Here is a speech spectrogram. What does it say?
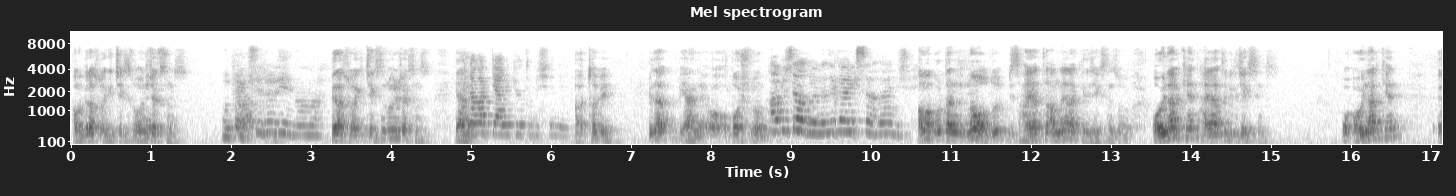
Ama biraz sonra gideceksiniz oynayacaksınız. o da. Biraz sonra gideceksiniz oynayacaksınız. Yani Oynamak yani kötü bir şey değil. Ha, tabii. Bir de yani o, o boşluğu. Abi saat oynadık, her iki saat aynı şey. Ama buradan ne oldu? Biz hayatı anlayarak gideceksiniz o. Oynarken hayatı bileceksiniz. O, oynarken e,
